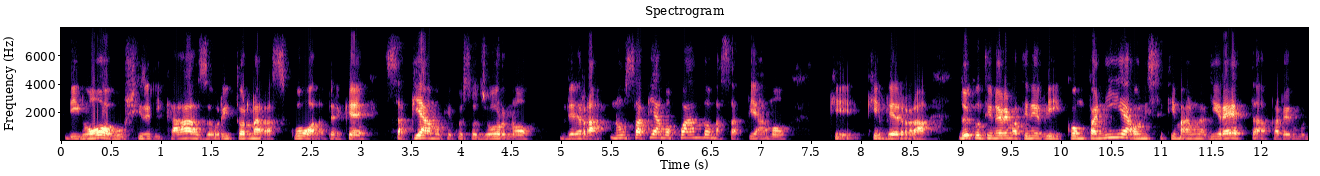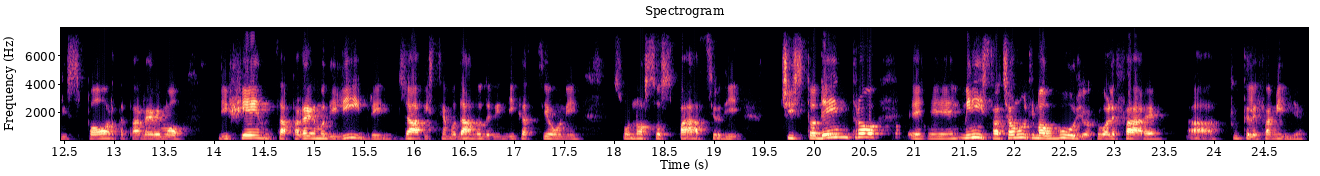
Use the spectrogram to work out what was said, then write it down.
di nuovo uscire di casa o ritornare a scuola, perché sappiamo che questo giorno verrà. Non sappiamo quando, ma sappiamo che, che, verrà. Noi continueremo a tenervi compagnia, ogni settimana una diretta, parleremo di sport, parleremo di scienza, parleremo di libri, già vi stiamo dando delle indicazioni sul nostro spazio di ci sto dentro. Eh, Ministra, c'è un ultimo augurio che vuole fare a tutte le famiglie?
